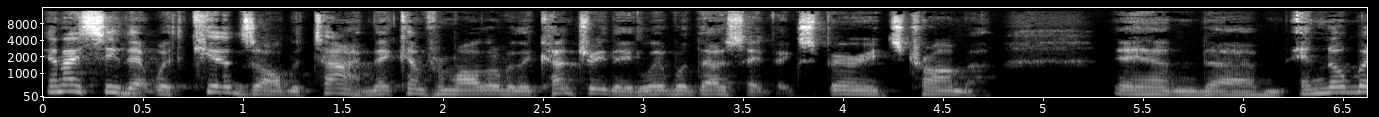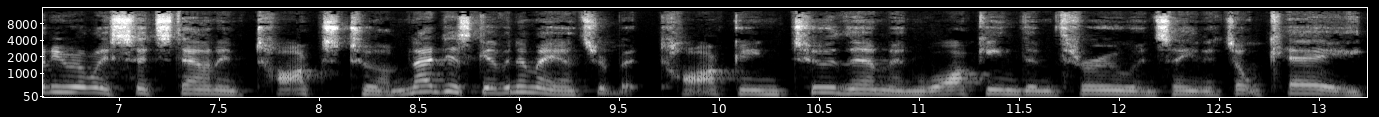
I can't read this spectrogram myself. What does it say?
And I see that with kids all the time. They come from all over the country. They live with us. They've experienced trauma. And um, and nobody really sits down and talks to them, not just giving them answer, but talking to them and walking them through and saying it's okay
